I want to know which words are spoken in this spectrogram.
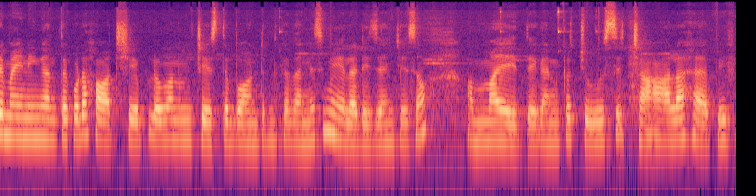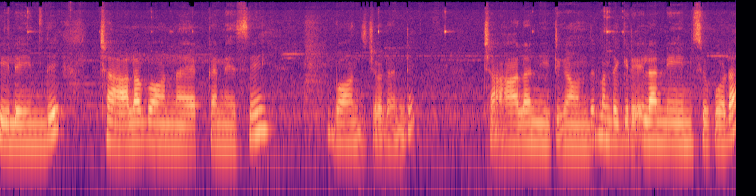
రిమైనింగ్ అంతా కూడా హార్ట్ షేప్లో మనం చేస్తే బాగుంటుంది కదా అనేసి మేము ఇలా డిజైన్ చేసాం. అమ్మాయి అయితే కనుక చూసి చాలా హ్యాపీ ఫీల్ అయింది. చాలా బాగున్నాయి అక్కనేసి బాగుంది చూడండి. చాలా నీట్గా ఉంది. మన దగ్గర ఇలా నేమ్స్ కూడా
